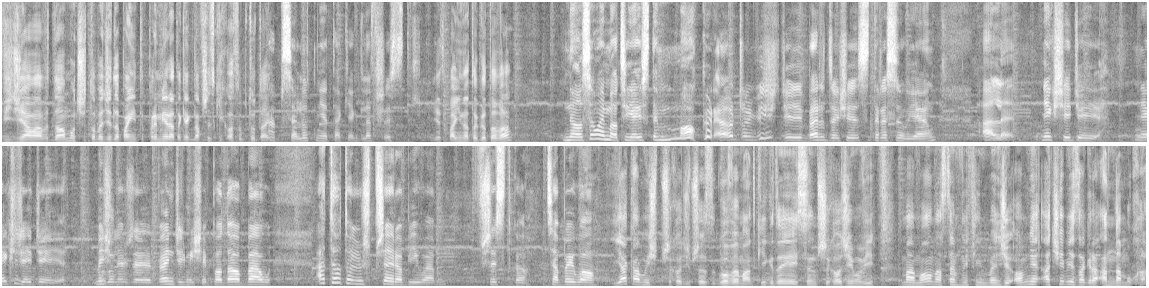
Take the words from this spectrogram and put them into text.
widziała w domu, czy to będzie dla pani premiera tak jak dla wszystkich osób tutaj? Absolutnie tak jak dla wszystkich. Jest pani na to gotowa? No, są emocje. Ja jestem mokra, oczywiście, bardzo się stresuję, ale niech się dzieje. Niech się dzieje. Myślę, że będzie mi się podobał, a to to już przerobiłam. Wszystko, co było. Jaka myśl przychodzi przez głowę matki, gdy jej syn przychodzi i mówi Mamo, następny film będzie o mnie, a ciebie zagra Anna Mucha.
